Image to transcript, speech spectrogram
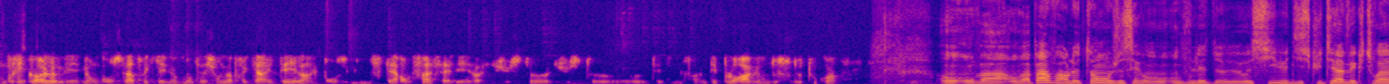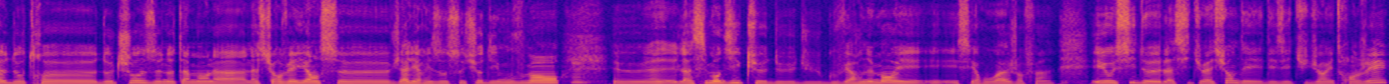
on bricole, mais, on constate qu'il y a une augmentation de la précarité et la réponse du ministère en face, elle est juste, juste euh, déplorable en dessous de tout. quoi. On, va, on va pas avoir le temps. Je sais, on, voulait aussi discuter avec toi d'autres, euh, d'autres choses, notamment la, surveillance euh, via les réseaux sociaux des mouvements, mm. la sémantique du, gouvernement et, ses rouages, enfin, et aussi de la situation des, des étudiants étrangers.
